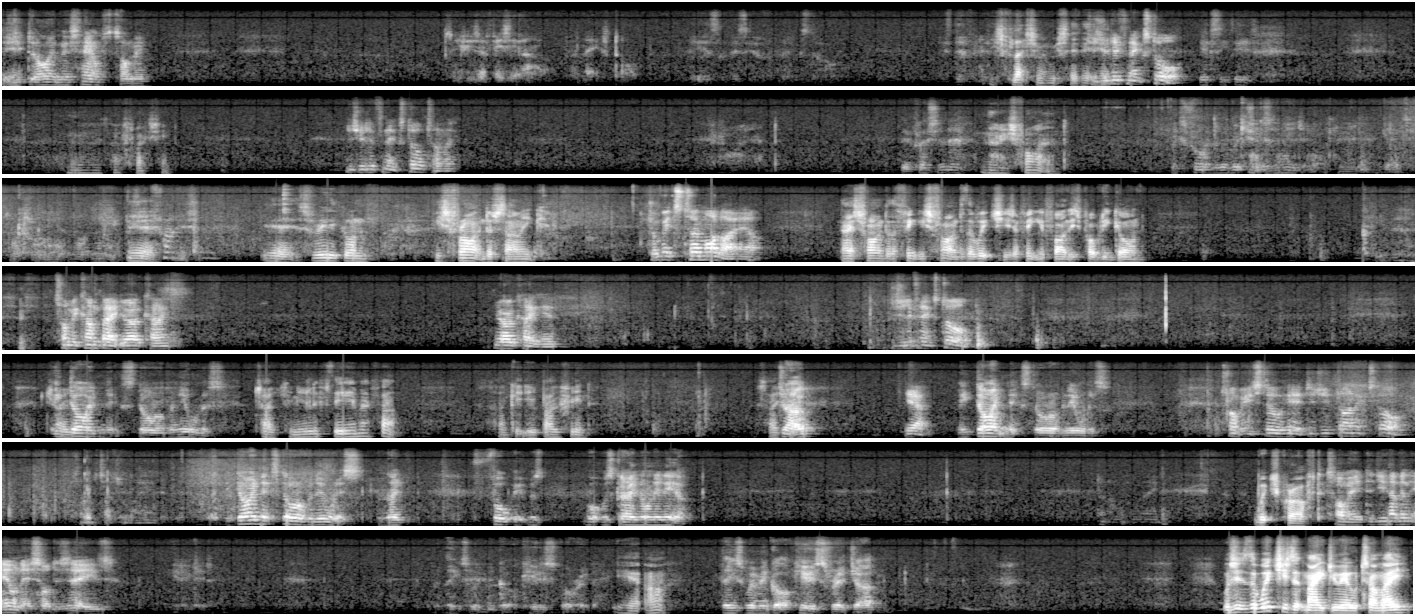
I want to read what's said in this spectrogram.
Did you die in this house, Tommy? See if he's a visitor next door. He is the visitor from next door. He's definitely. He's flashing when we said it. Did you yeah. live next door? Yes, he did. No, he's not flashing. Did you live next door, Tommy? Been flashing there. No, he's frightened. He's frightened of the witches. Yeah. Yeah, it's really gone. He's frightened of something. Do you want me to turn my light out? No, he's frightened of. I think he's frightened of the witches. I think you'll find he's probably gone. Tommy, come back, you're okay. You're okay here. Did you live next door? He Joe, died next door of an illness. Joe, can you lift the EMF up? I'll get you both in. So Joe, Yeah. he died next door of an illness. Tommy, you still here? Did you die next door? Someone's touching my hand. He died next door of an illness, and they thought it was what was going on in here. Don't know what you mean. Witchcraft. Tommy, did you have an illness or disease? Yeah, he did. But these women got accused for it. Yeah. Oh. These women got accused for it, Joe. Was it the witches that made you ill, Tommy?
